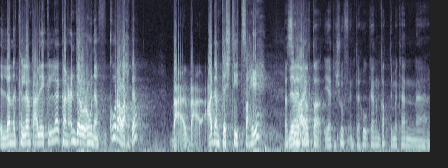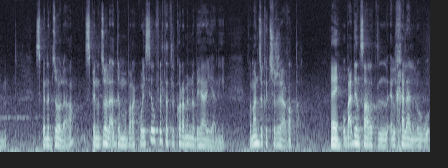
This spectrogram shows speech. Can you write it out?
اللي أنا تكلمت عليه كله كان عنده رعونة. في كوره واحدة عدم تشتيت صحيح بس هاي. الغلطة يعني شوف أنت هو كان مغطي مكان آه. سبيناتزولا. قدم مباراة كويسة وفلتت الكرة منه بهاي يعني. فمانزوكيتش رجع غطى. إيه وبعدين صارت ال- الخلل و...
